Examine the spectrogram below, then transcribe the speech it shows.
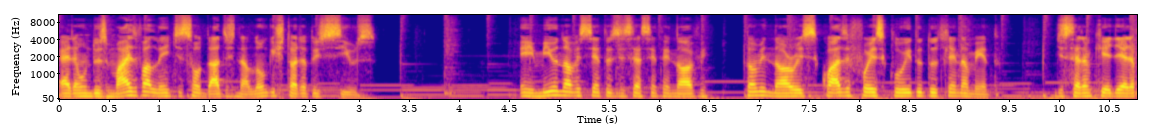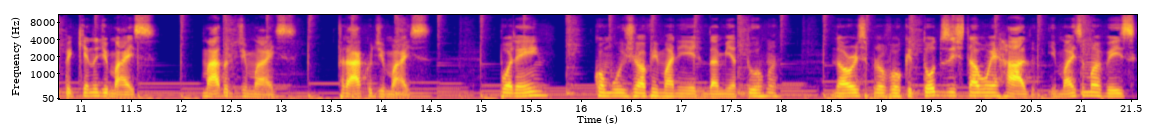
era um dos mais valentes soldados na longa história dos SEALs. Em 1969, Tommy Norris quase foi excluído do treinamento. Disseram que ele era pequeno demais, magro demais, fraco demais. Porém, como o jovem marinheiro da minha turma, Norris provou que todos estavam errados e mais uma vez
